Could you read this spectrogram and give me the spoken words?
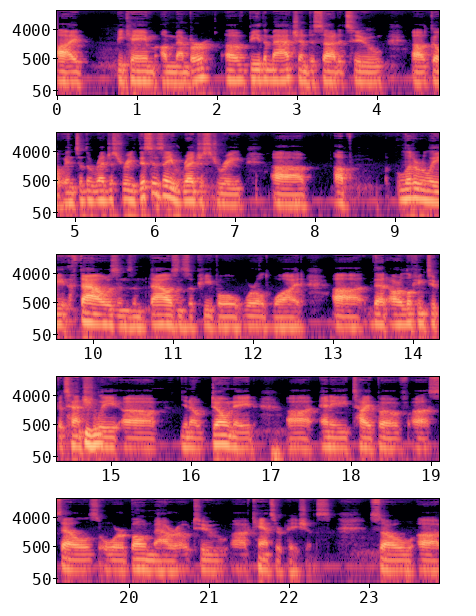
I became a member of Be the Match and decided to uh, go into the registry. This is a registry of literally thousands and thousands of people worldwide uh, that are looking to potentially, mm-hmm. uh, you know, donate uh, any type of uh, cells or bone marrow to uh, cancer patients. So uh,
